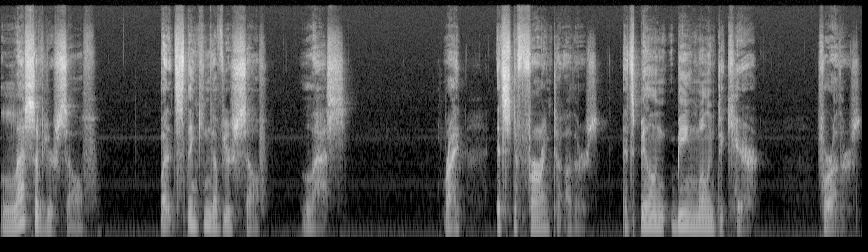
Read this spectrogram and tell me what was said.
less of yourself, but it's thinking of yourself less. Right? It's deferring to others. It's being, being willing to care for others,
